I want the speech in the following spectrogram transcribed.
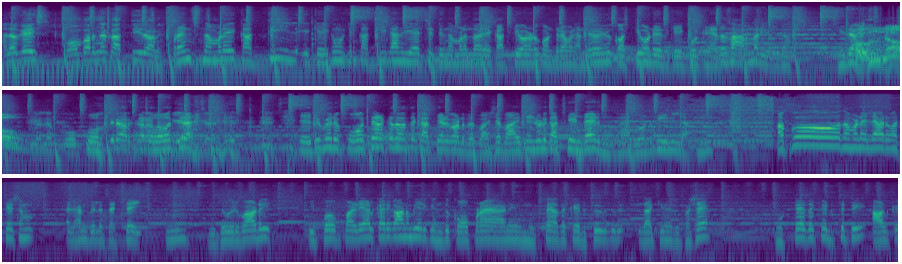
ഹലോ ഗൈസ് മോൻ പറഞ്ഞ കത്തി ഇതാണ് ഫ്രണ്ട്സ് നമ്മൾ കത്തി കേക്ക് മുറിക്കാൻ കത്തിയില്ലാന്ന് വിചാരിച്ചിട്ട് നമ്മൾ എന്താ പറയുക കത്തി കൊണ്ടുവരാൻ പറ്റും അന്നേരം ഒരു കത്തി കൊണ്ടുവരുന്നു കേക്ക് മുറിക്കാൻ. ഏതാ സാധനം അറിയോ പേര് പോത്തിറക്കുന്ന പോലത്തെ കത്തിയാണ് കൊണ്ടത് പക്ഷെ ബാധിച്ചതിന്റെ കൂടെ കത്തി ഉണ്ടായിരുന്നു. അതുകൊണ്ട് സീനില്ല. അപ്പോ അപ്പോൾ നമ്മളെല്ലാവരും അത്യാവശ്യം അലഹമില്ല സെറ്റായി ഇത് ഒരുപാട് ഇപ്പോൾ പഴയ ആൾക്കാർ കാണുമ്പോൾ ആയിരിക്കും എന്ത് കോപ്പറയാണ് മുട്ട അതൊക്കെ എടുത്ത് ഇതാക്കിയെന്ന്. വെച്ചാൽ പക്ഷേ മുട്ട അതൊക്കെ എടുത്തിട്ട് ആൾക്ക്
